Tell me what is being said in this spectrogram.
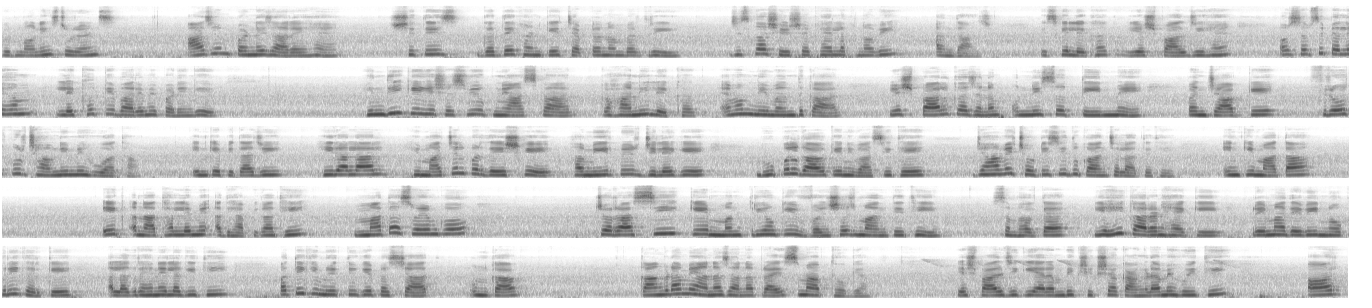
Good morning students आज हम पढ़ने जा रहे हैं क्षितिज गद्य खंड के चैप्टर नंबर थ्री जिसका शीर्षक है लखनवी अंदाज। इसके लेखक यशपाल जी हैं और सबसे पहले हम लेखक के बारे में पढ़ेंगे। हिंदी के यशस्वी उपन्यासकार, कहानी लेखक एवं निबंधकार यशपाल का जन्म 1903 में पंजाब के फिरोजपुर छावनी में हुआ था। इनके पिताजी हीरालाल हिमाचल प्रदेश के हमीरपुर ज़िले के भूपल गाँव के निवासी थे, जहाँ वे छोटी सी दुकान चलाते थे। इनकी माता एक अनाथालय में अध्यापिका थी। माता स्वयं को चौरासी के मंत्रियों की वंशज मानती थी। संभवतः यही कारण है कि प्रेमा देवी नौकरी करके अलग रहने लगी थी। पति की मृत्यु के पश्चात उनका कांगड़ा में आना जाना प्राय समाप्त हो गया। यशपाल जी की आरंभिक शिक्षा कांगड़ा में हुई थी और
